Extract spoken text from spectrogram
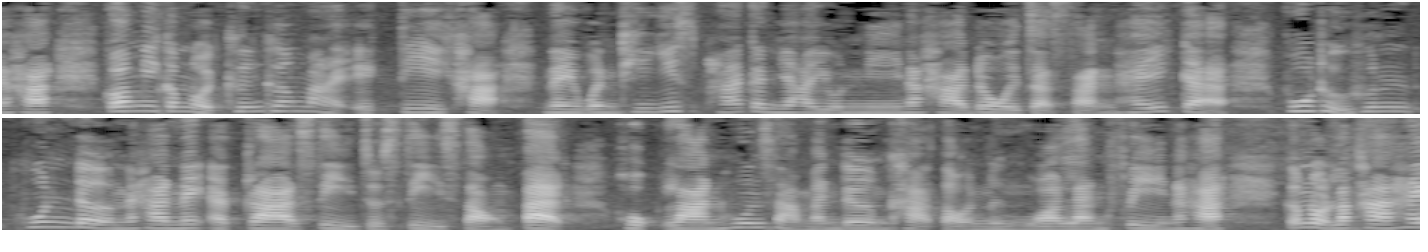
นะคะก็มีกำหนดขึ้นเครื่องหมาย XD ค่ะ ในวันที่ 25 กันยายนนี้นะคะ โดยจัดสรรให้แก่ผู้ถือหุ้นหุ้นเดิมนะคะในอัตรา 4.428 6 ล้านหุ้นสามัญเดิมค่ะต่อ 1 วอลลันฟรีนะคะกำหนดราคาให้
